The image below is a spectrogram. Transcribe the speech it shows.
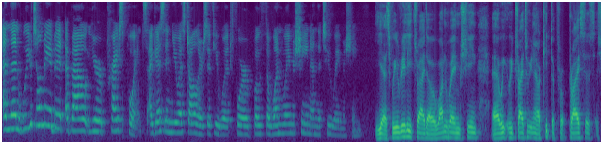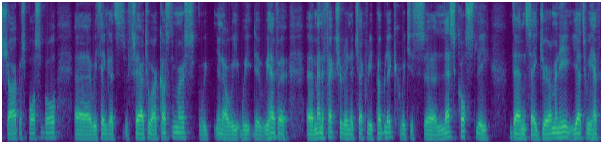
And then will you tell me a bit about your price points, I guess in US dollars, if you would, for both the one way machine and the two way machine? Yes, we really try the one-way machine. Uh, we, we try to you know keep the pr- prices as sharp as possible. Uh, we think that's fair to our customers. We you know we we the, we have a, a, manufacturer in the Czech Republic which is uh, less costly than say Germany. Yet we have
